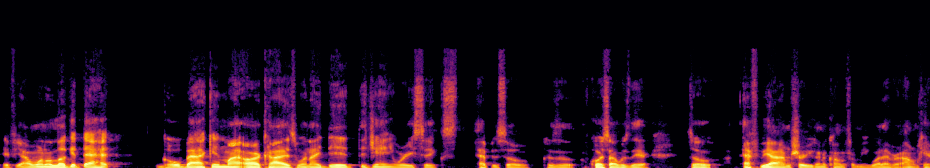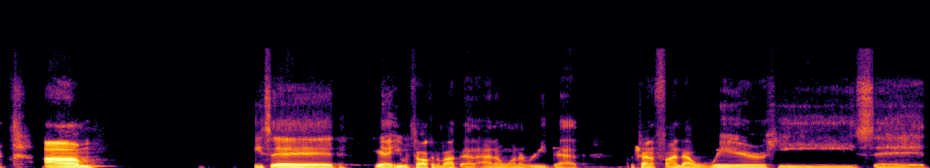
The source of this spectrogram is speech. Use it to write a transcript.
If y'all want to look at that, go back in my archives when I did the January 6th episode, because of course I was there. So FBI, I'm sure you're gonna come for me, whatever. I don't care. Um he said, yeah, he was talking about that. I don't want to read that. I'm trying to find out where he said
